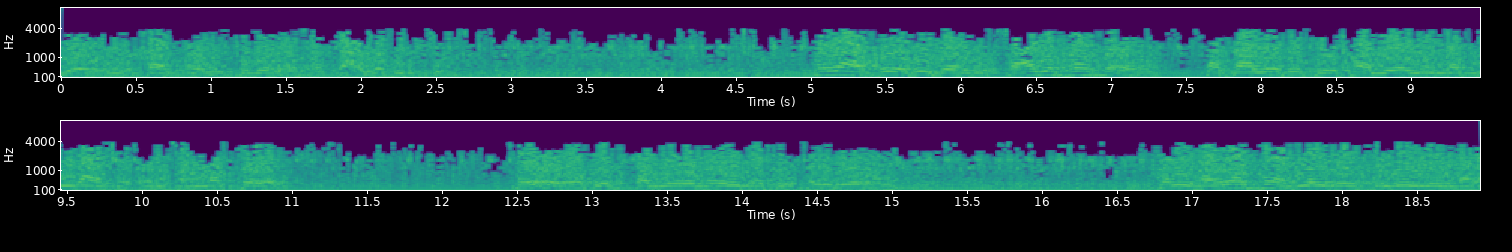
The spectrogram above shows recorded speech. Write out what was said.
เดียวคือข้อตรงที่เรียกว่าสกายวิจิตเพราะว่าเพื่อที่จะศึกษาเฉพาะสกายวิจิตข้อเดียวนี่จะไม่ได้จะคนสองประเภทคืออุปติปัญโยหรือวิจิตปัญโยคนของว่าเพศนี้คือคนที่มีบาร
